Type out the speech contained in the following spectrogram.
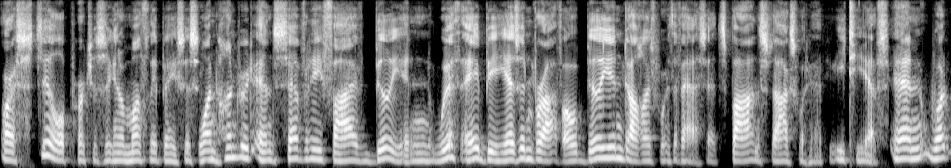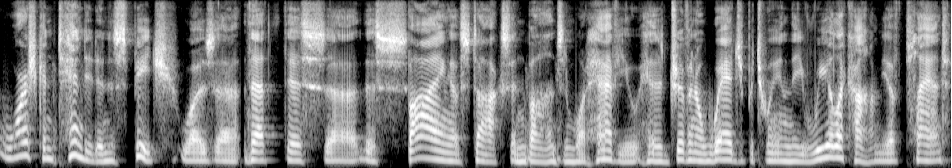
are still purchasing on a monthly basis 175 billion with a B as in Bravo, billion dollars worth of assets, bonds, stocks, what have you, ETFs. And what Warsh contended in his speech was uh, that this uh, this buying of stocks and bonds and what have you has driven a wedge between the real economy of plant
